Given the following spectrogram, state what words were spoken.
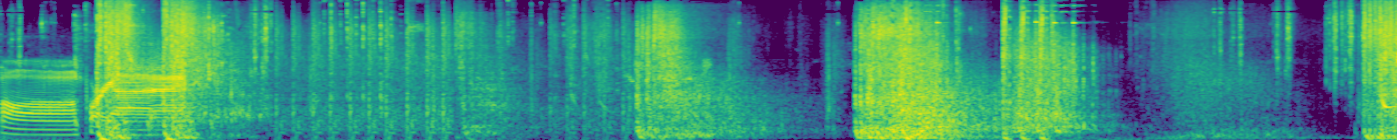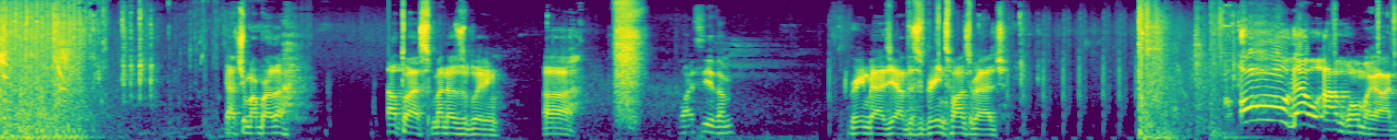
Oh, poor guy. Got you, my brother. Southwest, my nose is bleeding. Uh, Oh, I see them. green badge. Yeah, this is green sponsor badge. Oh, that. Uh, oh my god.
